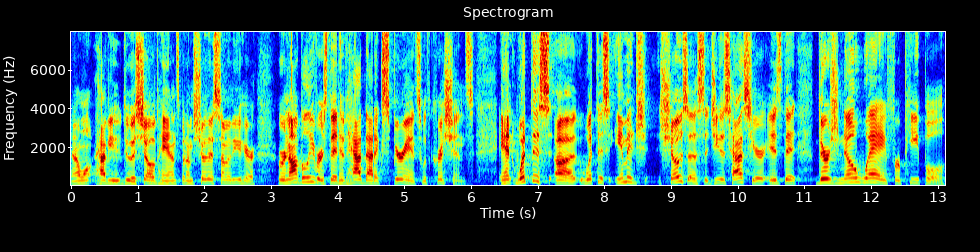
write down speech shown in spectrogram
And I won't have you do a show of hands, but I'm sure there's some of you here who are not believers that have had that experience with Christians. And what this, uh, what this image shows us that Jesus has here is that there's no way for people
